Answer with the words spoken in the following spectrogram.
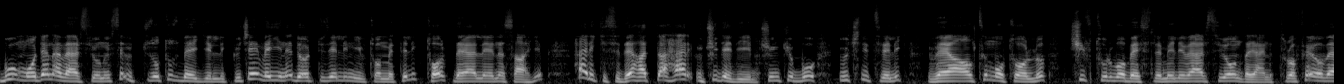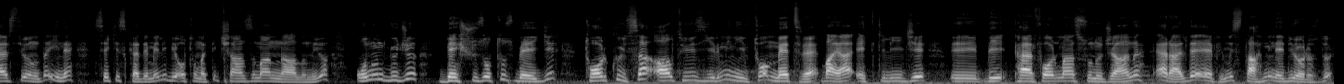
Bu Modena versiyonu ise 330 beygirlik güce ve yine 450 Nm'lik tork değerlerine sahip. Her ikisi de hatta her üçü de diyeyim. Çünkü bu 3 litrelik V6 motorlu çift turbo beslemeli versiyon da yani Trofeo versiyonu da yine 8 kademeli bir otomatik şanzımanla alınıyor. Onun gücü 530 beygir, torku ise 620 Nm. Bayağı etkileyici e, bir performans sunacağını herhalde hepimiz tahmin ediyoruzdur.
